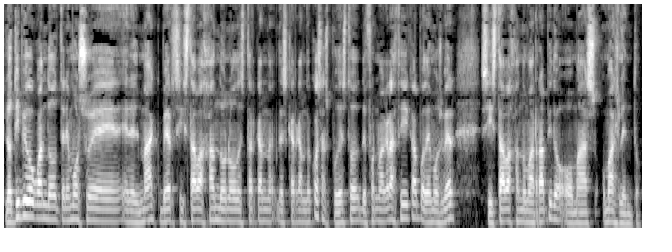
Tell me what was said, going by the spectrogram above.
Lo típico cuando tenemos eh, en el Mac ver si está bajando o no descargando, descargando cosas, pues esto de forma gráfica podemos ver si está bajando más rápido o más, o más lento.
